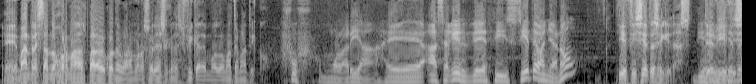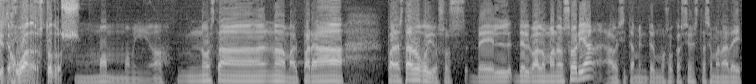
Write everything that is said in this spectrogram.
eh, van restando jornadas para ver cuándo el Balonmano Soria se clasifica de modo matemático. Uf, molaría. Eh, a seguir, 17 van ya, ¿no? 17 seguidas. de 17 17 seguidas. jugados, todos. Mamma mía. No está nada mal. Para, para estar orgullosos del, del balonmano Soria, a ver si también tenemos ocasión esta semana de,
